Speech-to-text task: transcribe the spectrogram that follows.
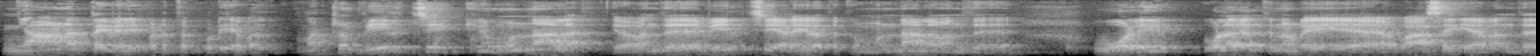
ஞானத்தை வெளிப்படுத்தக்கூடியவள். மற்றும் வீழ்ச்சிக்கு முன்னால் இவ வந்து வீழ்ச்சி அடைகிறதுக்கு முன்னால் வந்து ஒளி உலகத்தினுடைய வாசையை வந்து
